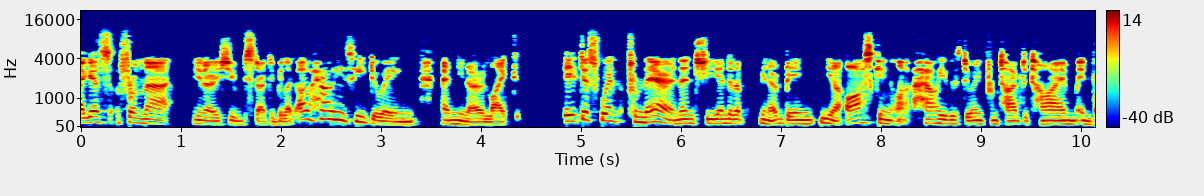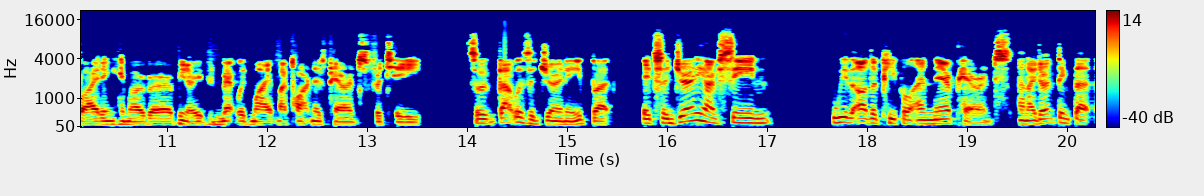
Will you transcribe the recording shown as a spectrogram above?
I guess from that, you know, she would start to be like, oh, how is he doing? And, you know, like it just went from there. And then she ended up, you know, being, you know, asking uh, how he was doing from time to time, inviting him over, you know, even met with my, my partner's parents for tea. So that was a journey, but it's a journey I've seen with other people and their parents. And I don't think that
